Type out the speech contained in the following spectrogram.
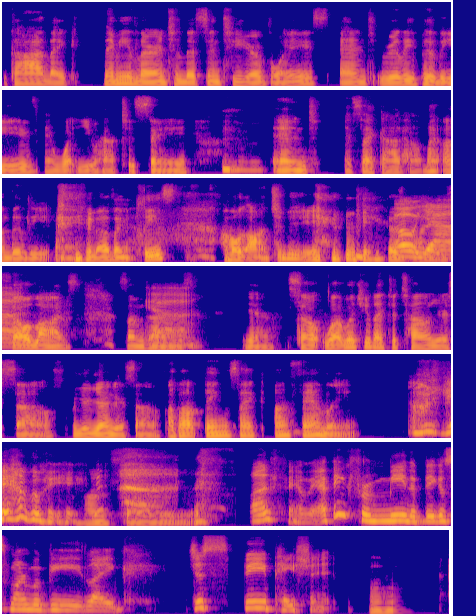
God like let me learn to listen to your voice and really believe in what you have to say mm-hmm. and it's like God help my unbelief. you know, it's like please hold on to me because oh yeah, so lost sometimes. Yeah. yeah. So, what would you like to tell yourself or your younger self about things like on family? On family. On family. on family. I think for me, the biggest one would be like just be patient. Mm-hmm.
